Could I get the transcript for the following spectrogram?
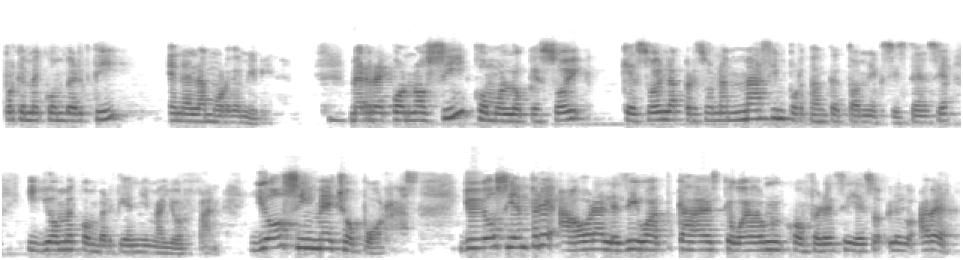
porque me convertí en el amor de mi vida. Me reconocí como lo que soy que soy la persona más importante de toda mi existencia y yo me convertí en mi mayor fan. Yo sí me echo porras. Yo, siempre ahora les digo a cada vez que voy a dar una conferencia y eso, le digo, a ver,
